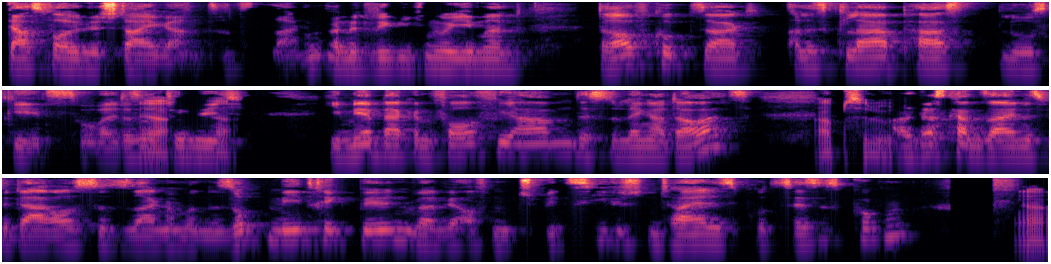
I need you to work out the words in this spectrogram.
das wollen wir steigern, sozusagen, damit wirklich nur jemand drauf guckt, sagt, alles klar, passt, los geht's. So, weil das ja, natürlich, ja. Je mehr Back and Forth wir haben, desto länger dauert's. Absolut. Also das kann sein, dass wir daraus sozusagen nochmal eine Submetrik bilden, weil wir auf einen spezifischen Teil des Prozesses gucken. Ja.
